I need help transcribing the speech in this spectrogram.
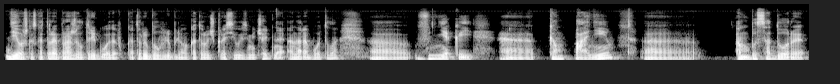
Девушка, с которой я прожил три года, в которой был влюблен, которая очень красивая и замечательная, она работала э, в некой э, компании, э, амбассадоры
